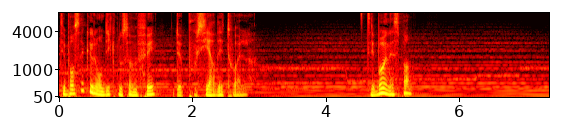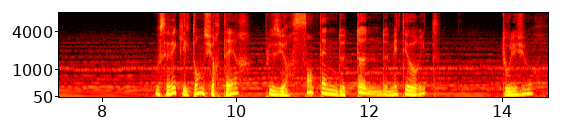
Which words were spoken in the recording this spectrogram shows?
C'est pour ça que l'on dit que nous sommes faits de poussière d'étoiles. C'est beau, n'est-ce pas? Vous savez qu'il tombe sur Terre plusieurs centaines de tonnes de météorites tous les jours?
